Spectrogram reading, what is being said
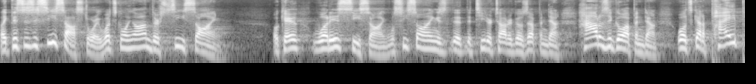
Like, this is a seesaw story. What's going on? They're seesawing. Okay, what is seesawing? Well, seesawing is the, the teeter totter goes up and down. How does it go up and down? Well, it's got a pipe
